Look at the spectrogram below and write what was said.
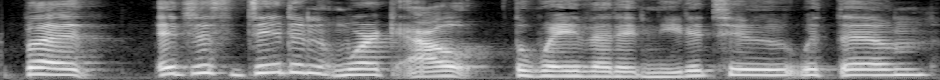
but it just didn't work out the way that it needed to with them.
